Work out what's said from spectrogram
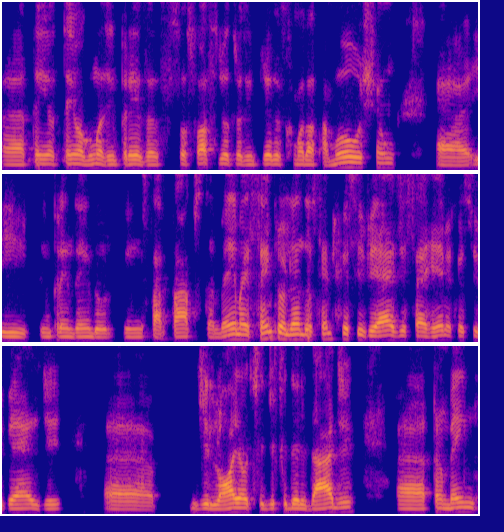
Uh, tenho, tenho algumas empresas, sou sócio de outras empresas como a Datamotion uh, e empreendendo em startups também, mas sempre olhando, sempre com esse viés de CRM, com esse viés de, uh, de loyalty, de fidelidade. também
